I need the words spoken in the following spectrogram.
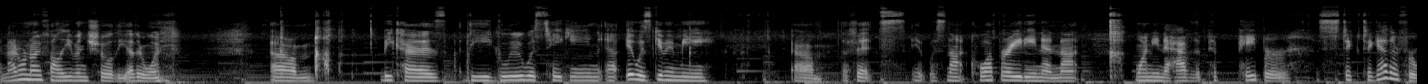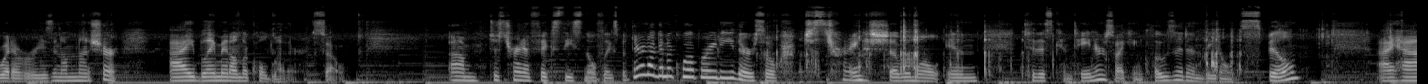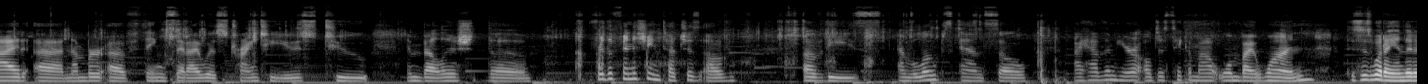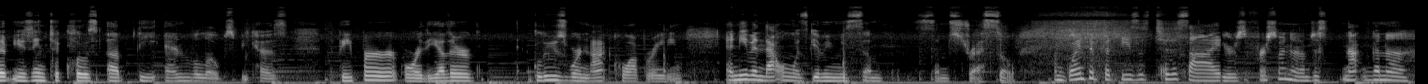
and I don't know if I'll even show the other one um, because the glue was taking, uh, it was giving me um, the fits. It was not cooperating and not wanting to have the paper stick together for whatever reason. I'm not sure. I blame it on the cold weather. So um, just trying to fix these snowflakes, but they're not going to cooperate either. So I'm just trying to shove them all in to this container so I can close it and they don't spill. I had a number of things that I was trying to use to embellish the for the finishing touches of of these envelopes. And so I have them here. I'll just take them out one by one. This is what I ended up using to close up the envelopes because the paper or the other glues were not cooperating. And even that one was giving me some some stress. So I'm going to put these to the side. Here's the first one and I'm just not gonna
